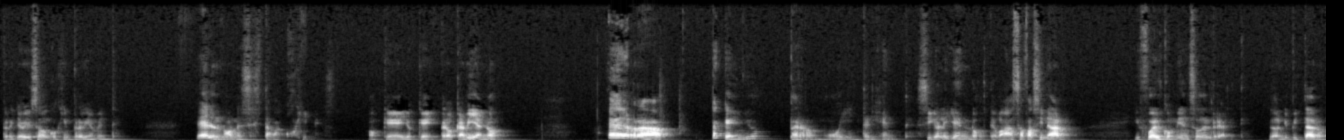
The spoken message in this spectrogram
pero ya había usado un cojín previamente. Él no necesitaba cojines. Ok, ok, pero cabía, ¿no? Era pequeño, pero muy inteligente. Sigue leyendo, te vas a fascinar. Y fue el comienzo del reality donde invitaron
